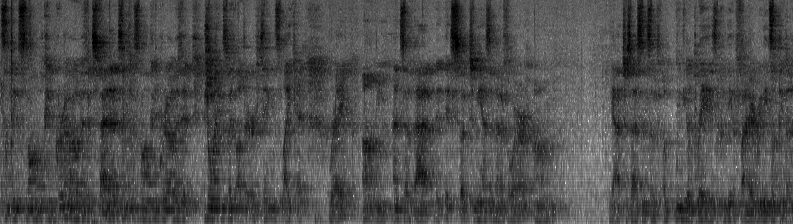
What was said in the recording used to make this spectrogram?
something small can grow if it's fed, something small can grow if it joins with other things like it, right? Um, and so that, it, it, spoke to me as a metaphor. Um, yeah, just that sense of, we need a blaze, we need a fire, we need something to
